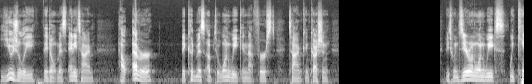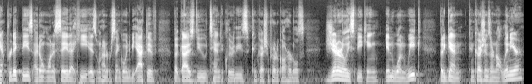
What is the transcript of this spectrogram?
usually they don't miss any time. However, they could miss up to one week in that first time concussion between zero and one weeks. We can't predict these. I don't want to say that he is 100% going to be active, but guys do tend to clear these concussion protocol hurdles, generally speaking, in one week. But again, concussions are not linear.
